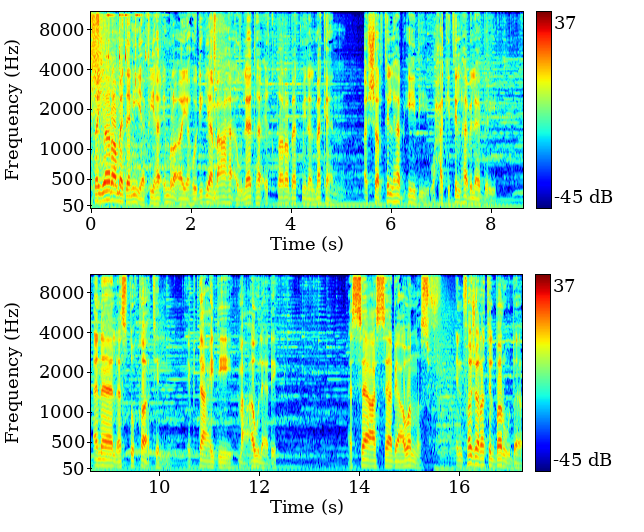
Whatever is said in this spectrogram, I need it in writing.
سيارة مدنية فيها امرأة يهودية معها أولادها اقتربت من المكان. أشرت لها بإيدي وحكيت لها بالعبري. أنا لست قاتل ابتعدي مع أولادك. الساعة السابعة والنصف. انفجرت البارودة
